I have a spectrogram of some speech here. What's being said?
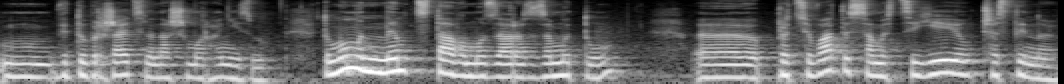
відображається на нашому організмі. Тому ми не ставимо зараз за мету е, працювати саме з цією частиною.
